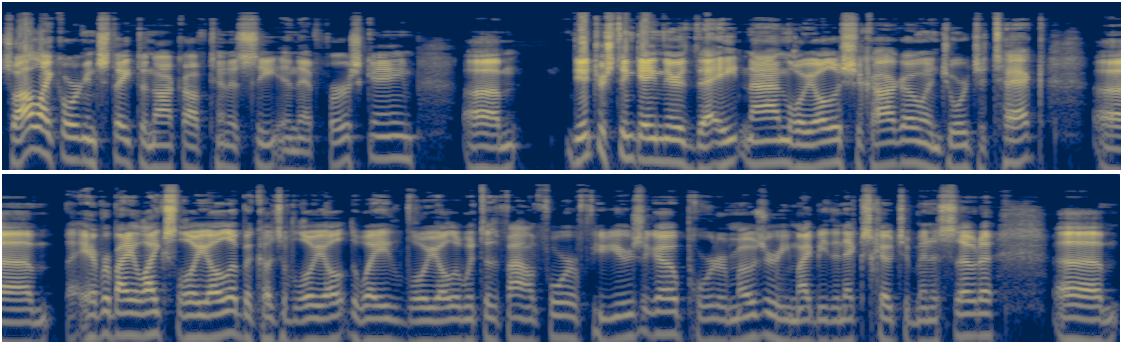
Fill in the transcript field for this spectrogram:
So I like Oregon State to knock off Tennessee in that first game. Um, the interesting game there, the eight nine Loyola Chicago and Georgia Tech. Um, everybody likes Loyola because of Loyola, the way Loyola went to the Final Four a few years ago. Porter Moser, he might be the next coach of Minnesota. Um,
